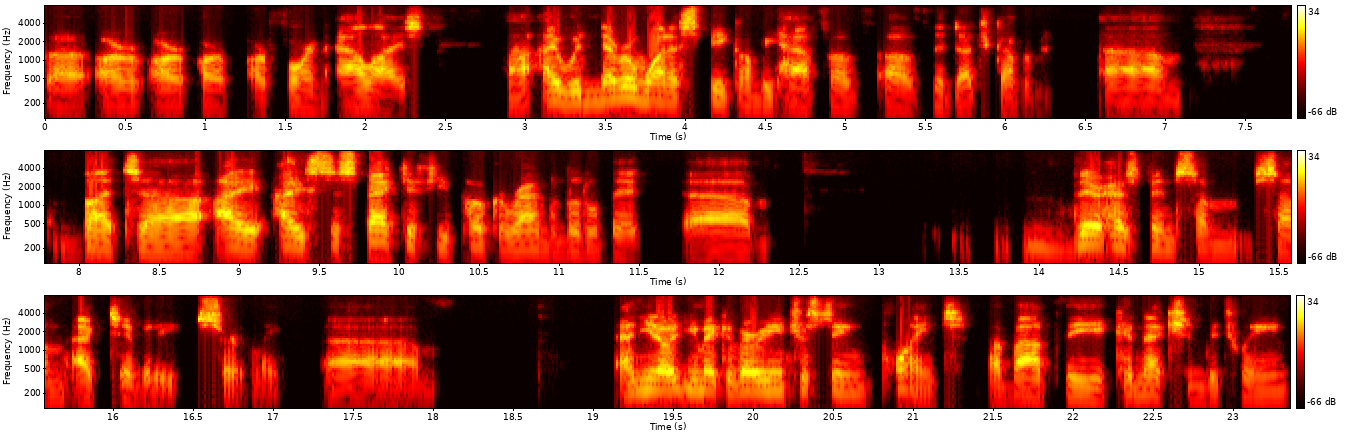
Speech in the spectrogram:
uh, our, our, our, our foreign allies, uh, I would never want to speak on behalf of, of the Dutch government. Um, but uh, I, I suspect if you poke around a little bit, um, there has been some some activity certainly. Um, and you know, you make a very interesting point about the connection between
